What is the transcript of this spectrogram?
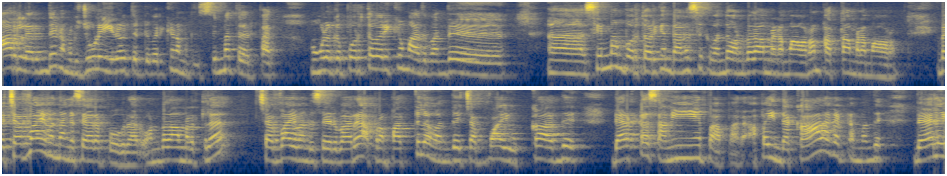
ஆறுலேருந்து நமக்கு ஜூலை இருபத்தெட்டு வரைக்கும் நமக்கு சிம்மத்தில் இருப்பார். உங்களுக்கு பொறுத்த வரைக்கும் அது வந்து சிம்மம் பொறுத்த வரைக்கும் தனுசுக்கு வந்து ஒன்பதாம் இடமா வரும் பத்தாம் இடமா வரும். இப்போ செவ்வாய் வந்து அங்கே சேரப்போகிறார். ஒன்பதாம் இடத்துல செவ்வாய் வந்து சேருவார். அப்புறம் பத்தில் வந்து செவ்வாய் உட்கார்ந்து டேரெக்டாக சனியே பார்ப்பார். அப்போ இந்த காலகட்டம் வந்து வேலை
